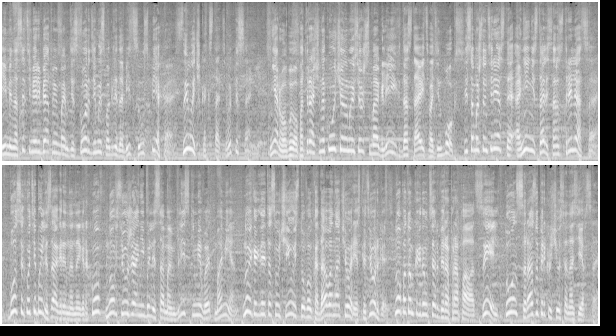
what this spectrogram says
Именно с этими ребятами в моем дискорде мы смогли добиться успеха. Ссылочка, кстати, в описании. Нервов было потрачено куча, но мы все же смогли их доставить в один бокс. И самое что интересное, они не стали сразу стреляться. Боссы хоть и были загорены на игроков, но все же они были самыми близкими в этот момент. Ну и когда это случилось, то волкодава начала резко дергать. Ну а потом, когда у Цербера пропала цель, то он сразу переключился на Зевса.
